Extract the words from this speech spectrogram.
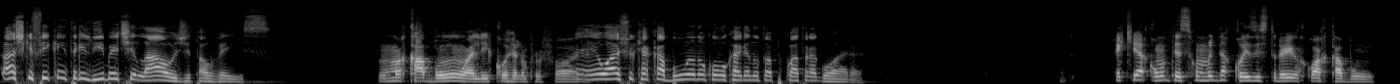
acho que fica entre Liberty e Loud, talvez. Uma Kabum ali correndo por fora. É, eu acho que a Kabum eu não colocaria no top 4 agora. É que aconteceu muita coisa estranha com a Kabum.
